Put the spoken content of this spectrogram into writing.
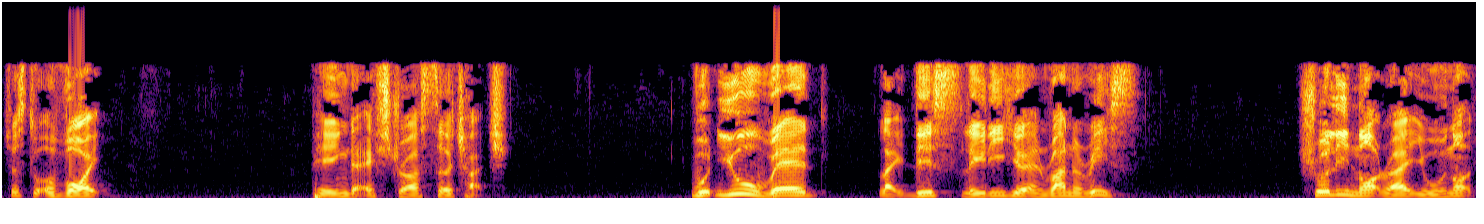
Just to avoid paying the extra surcharge. Would you wear like this lady here and run a race? Surely not, right? You will not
